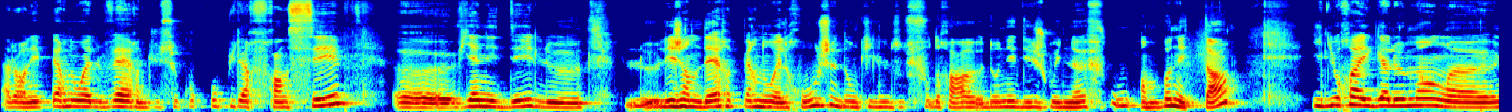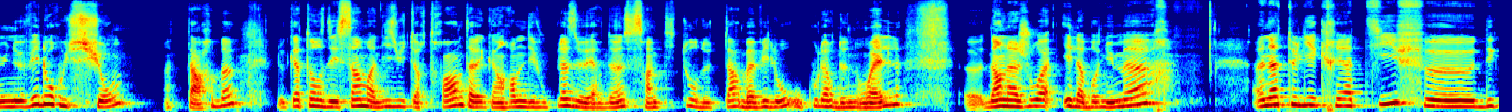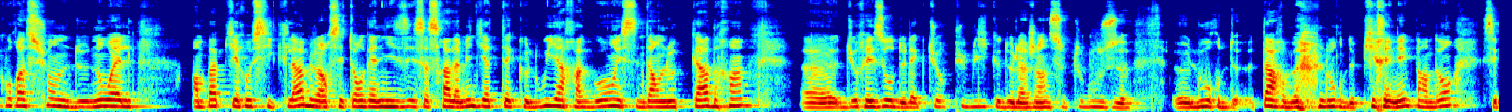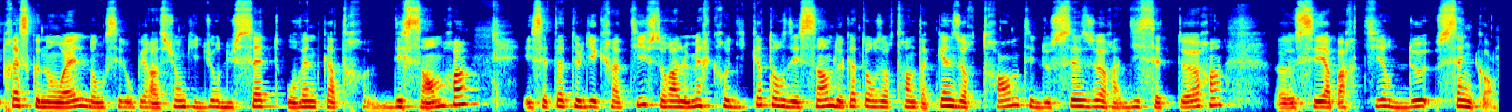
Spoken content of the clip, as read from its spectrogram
Alors les Pères Noël verts du Secours populaire français euh, viennent aider le, légendaire Père Noël rouge. Donc il faudra donner des jouets neufs ou en bon état. Il y aura également euh, une vélorussion à Tarbes le 14 décembre à 18h30 avec un rendez-vous place de Verdun. Ce sera un petit tour de Tarbes à vélo aux couleurs de Noël, euh, dans la joie et la bonne humeur. Un atelier créatif, décoration de Noël en papier recyclable. Alors c'est organisé, ça sera à la médiathèque Louis Aragon et c'est dans le cadre euh, du réseau de lecture publique de l'agence Toulouse euh, Lourdes, Tarbes, Lourdes Pyrénées. C'est presque Noël, donc c'est l'opération qui dure du 7 au 24 décembre. Et cet atelier créatif sera le mercredi 14 décembre de 14h30 à 15h30 et de 16h à 17h. Euh, c'est à partir de 5 ans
